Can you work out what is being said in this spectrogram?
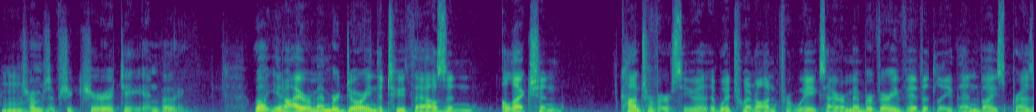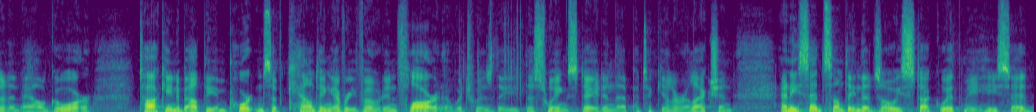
mm. in hmm. terms of security and voting. Well, you know, I remember during the 2000 election, controversy, uh, which went on for weeks. I remember very vividly then Vice President Al Gore talking about the importance of counting every vote in Florida, which was the, the swing state in that particular election. And he said something that's always stuck with me. He said,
